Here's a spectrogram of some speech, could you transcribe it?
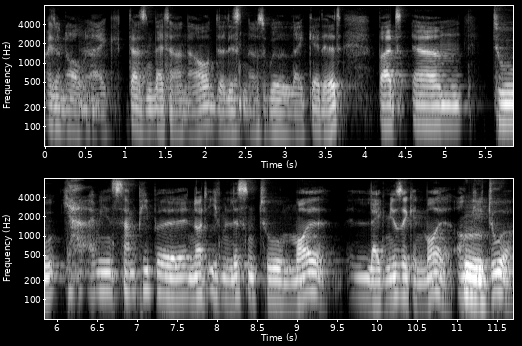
I don't know. Like doesn't matter now. The listeners will like get it, but um, to yeah, I mean, some people not even listen to Moll like music in Moll, only Dur,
